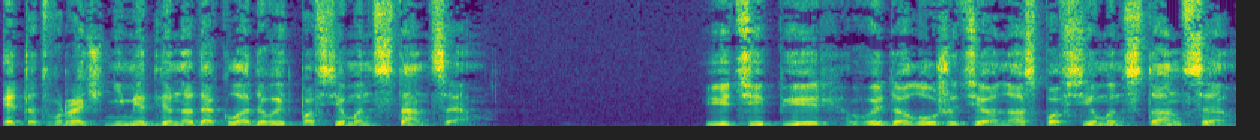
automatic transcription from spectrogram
этот врач немедленно докладывает по всем инстанциям – «И теперь вы доложите о нас по всем инстанциям?»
